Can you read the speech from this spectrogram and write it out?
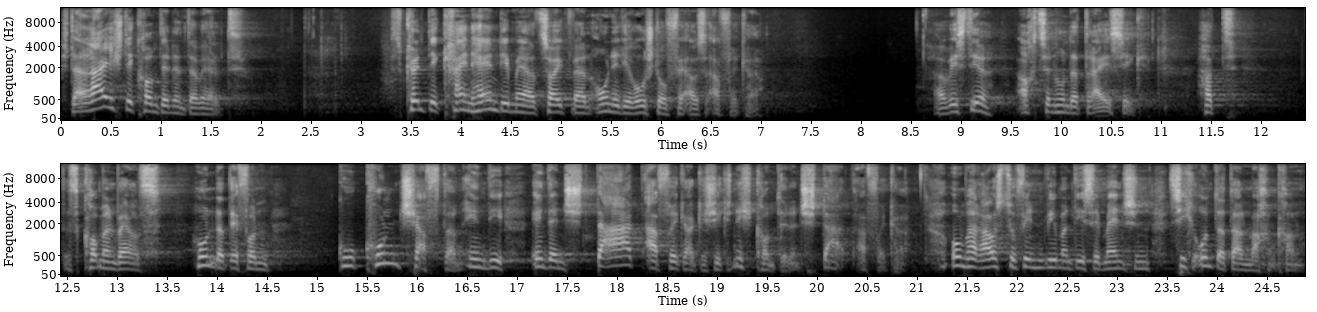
Ist der reichste Kontinent der Welt. Es könnte kein Handy mehr erzeugt werden ohne die Rohstoffe aus Afrika. Aber wisst ihr, 1830 hat das Commonwealth hunderte von Kundschaftern in, die, in den Staat Afrika geschickt, nicht Kontinent, Staat Afrika, um herauszufinden, wie man diese Menschen sich untertan machen kann.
